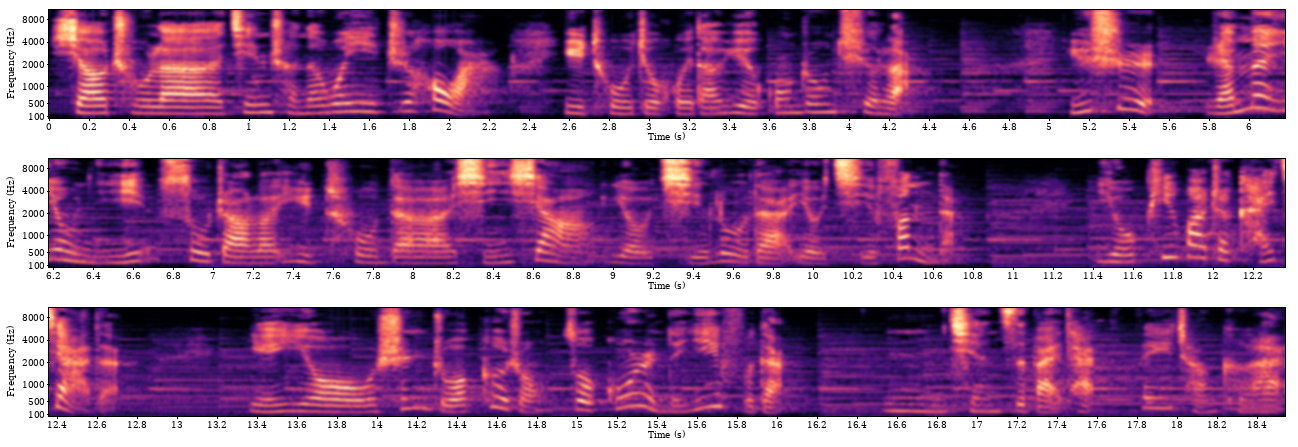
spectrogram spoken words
消除了京城的瘟疫之后啊，玉兔就回到月宫中去了。于是人们用泥塑造了玉兔的形象，有骑鹿的，有骑凤的，有披挂着铠甲的，也有身着各种做工人的衣服的。嗯，千姿百态，非常可爱。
